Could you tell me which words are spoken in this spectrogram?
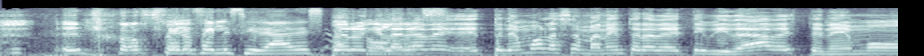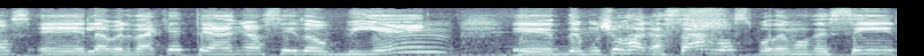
Entonces, Pero felicidades Pero a en el todos. área de, eh, tenemos la semana entera de actividades, tenemos, eh, la verdad que este año ha sido bien, eh, de muchos agasajos, podemos decir,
